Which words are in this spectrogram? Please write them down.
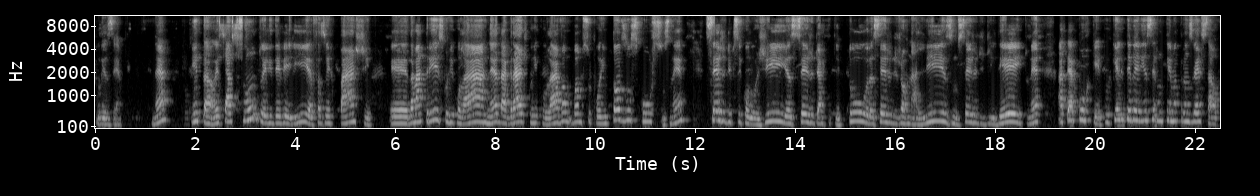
por exemplo, né? Então, esse assunto ele deveria fazer parte é, da matriz curricular, né, da grade curricular, vamos, vamos supor, em todos os cursos, né? Seja de psicologia, seja de arquitetura, seja de jornalismo, seja de direito, né? Até por quê? Porque ele deveria ser um tema transversal.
